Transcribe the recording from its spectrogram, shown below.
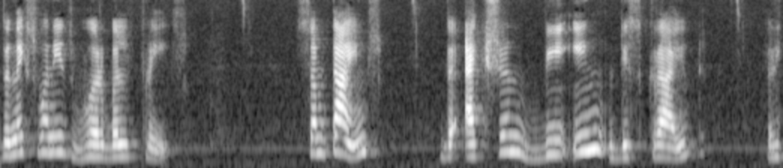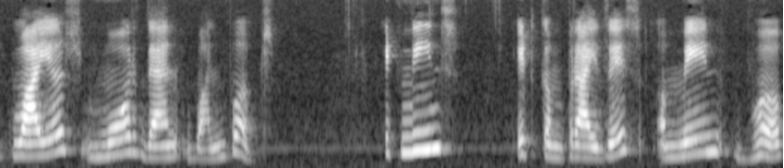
The next one is verbal phrase. Sometimes the action being described requires more than one verb. It means it comprises a main verb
